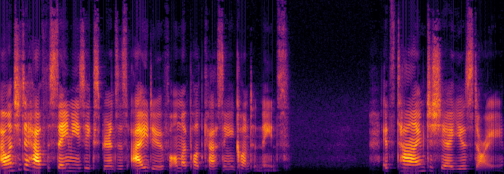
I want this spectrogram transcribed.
I want you to have the same easy experience as I do for all my podcasting and content needs. It's time to share your story.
